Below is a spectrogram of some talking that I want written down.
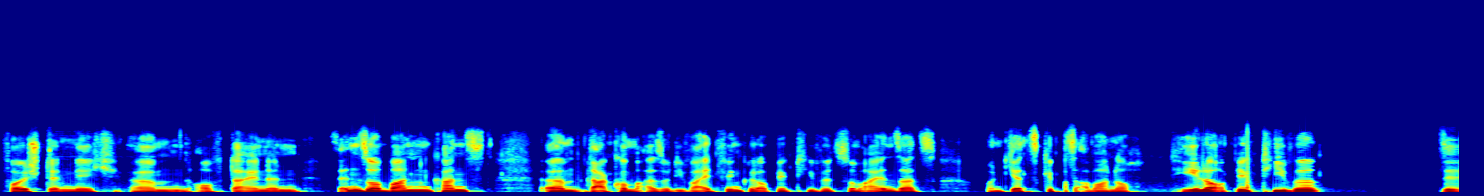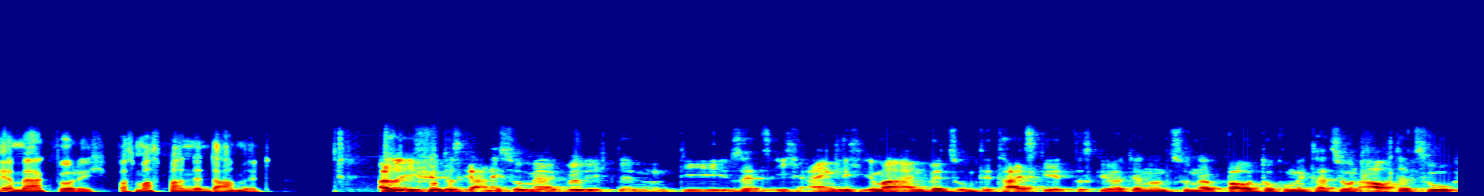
vollständig ähm, auf deinen Sensor bannen kannst. Ähm, da kommen also die Weitwinkelobjektive zum Einsatz. Und jetzt gibt es aber noch Teleobjektive sehr merkwürdig. Was macht man denn damit? Also ich finde es gar nicht so merkwürdig, denn die setze ich eigentlich immer ein, wenn es um Details geht. Das gehört ja nun zu einer Baudokumentation auch dazu.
